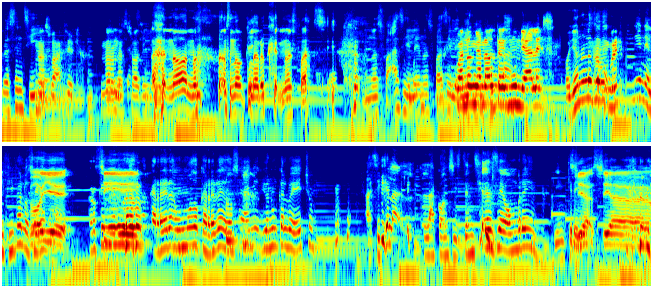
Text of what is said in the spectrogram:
no es sencillo. No es fácil. No, no es fácil. No, no, no, claro que no es fácil. No es fácil, ¿eh? No es fácil. ¿Cuándo han ganado tres mundiales? Pues yo no los he ni en el FIFA los he Oye, Creo que Sí. ni he durado una carrera, un modo carrera de 12 años, yo nunca lo he hecho. Así que la, la consistencia de ese hombre, si increíble. a, si a,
